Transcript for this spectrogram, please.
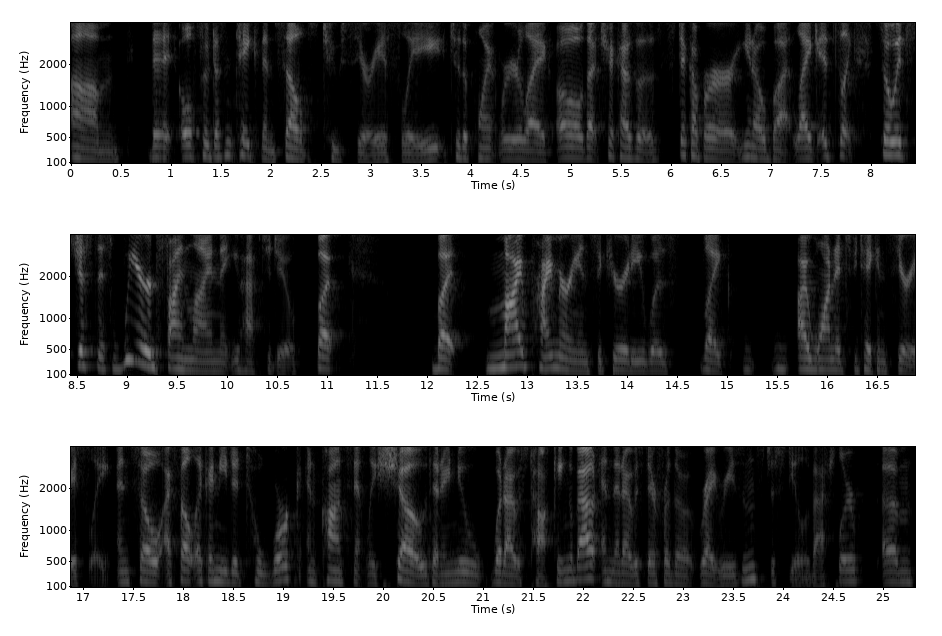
Um, that also doesn't take themselves too seriously to the point where you're like, oh, that chick has a stick up her, you know, but like it's like so it's just this weird fine line that you have to do. But but my primary insecurity was like I wanted to be taken seriously. And so I felt like I needed to work and constantly show that I knew what I was talking about and that I was there for the right reasons to steal a bachelor um,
